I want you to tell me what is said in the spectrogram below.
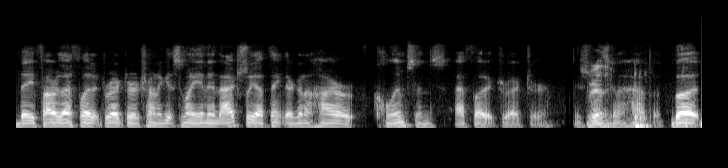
they fired the athletic director, trying to get somebody in, and actually, I think they're going to hire Clemson's athletic director. Is really? what's going to happen. But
